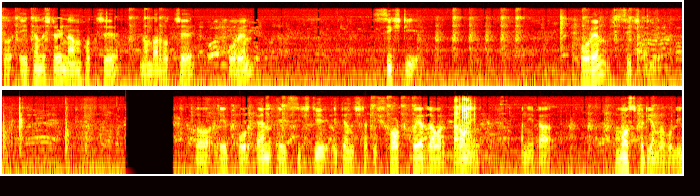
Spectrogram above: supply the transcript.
তো এই ট্রানজিস্টারের নাম হচ্ছে, নাম্বার হচ্ছে four N sixty A four N sixty A তো এই ফোর এন এই সিক্সটি এই ট্রানজিস্টারটি শর্ট হয়ে যাওয়ার কারণে মানে এটা মসফেটি আমরা বলি।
